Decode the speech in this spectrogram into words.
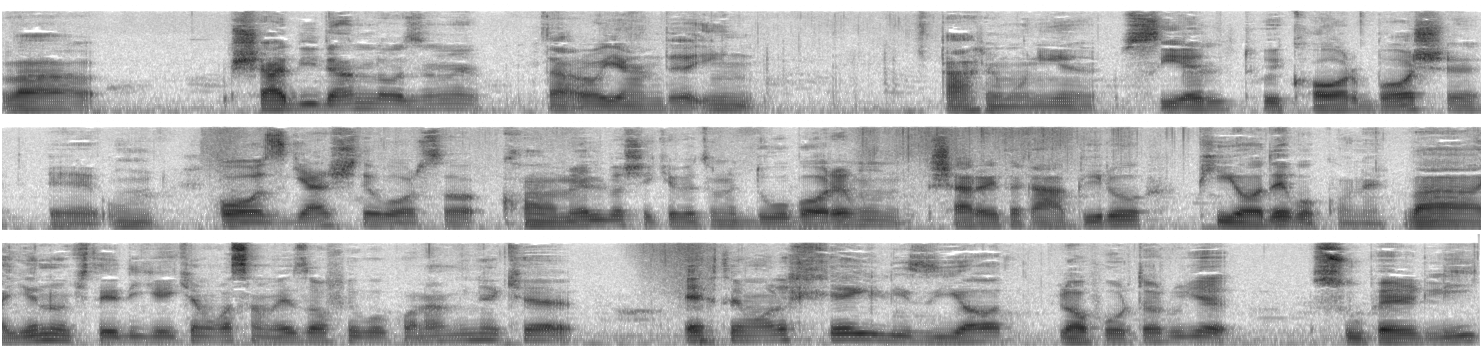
و شدیدا لازمه در آینده این قهرمانی سیل توی کار باشه. اون بازگشت وارسا کامل باشه که بتونه دوباره اون شرایط قبلی رو پیاده بکنه. و یه نکته دیگه که می‌خواستم اضافه بکنم اینه که احتمال خیلی زیاد لاپورتا روی سوپر لیگ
